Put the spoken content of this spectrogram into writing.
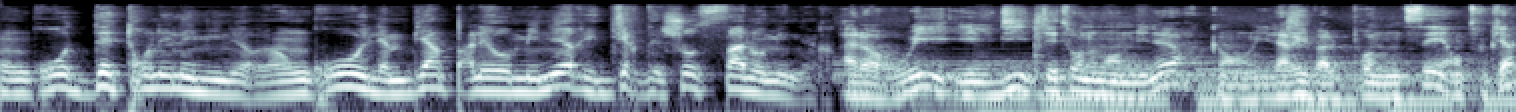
En gros, détourner les mineurs. En gros, il aime bien parler aux mineurs et dire des choses sales aux mineurs. Alors oui, il dit détournement de mineurs, quand il arrive à le prononcer en tout cas,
